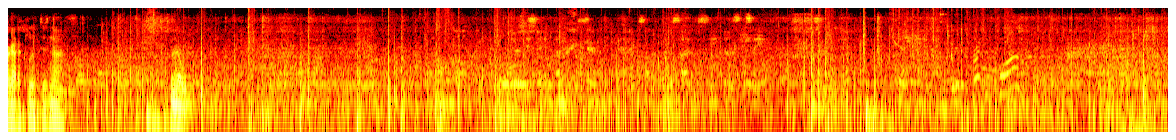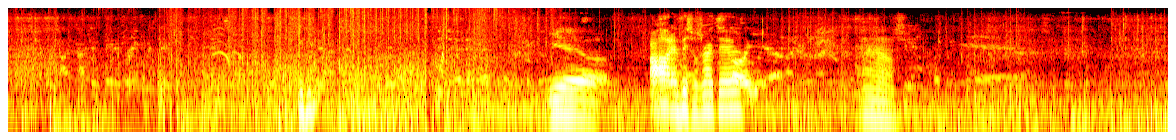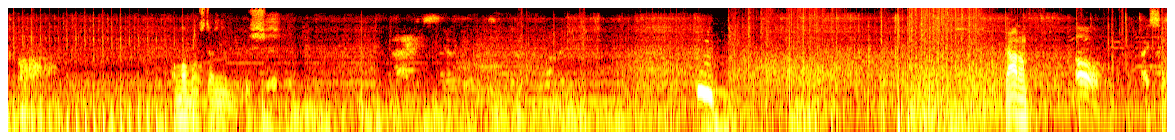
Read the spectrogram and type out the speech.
I gotta clip this now. No. yeah. Oh, that bitch was right there. Oh yeah. Damn. I'm almost done with this shit. Got him. Oh, I see.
